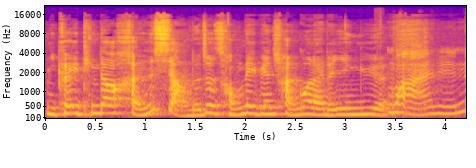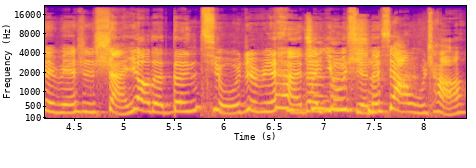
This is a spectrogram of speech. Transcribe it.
你可以听到很响的，就从那边传过来的音乐。哇，那边是闪耀的灯球，这边还在悠闲的下午。茶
